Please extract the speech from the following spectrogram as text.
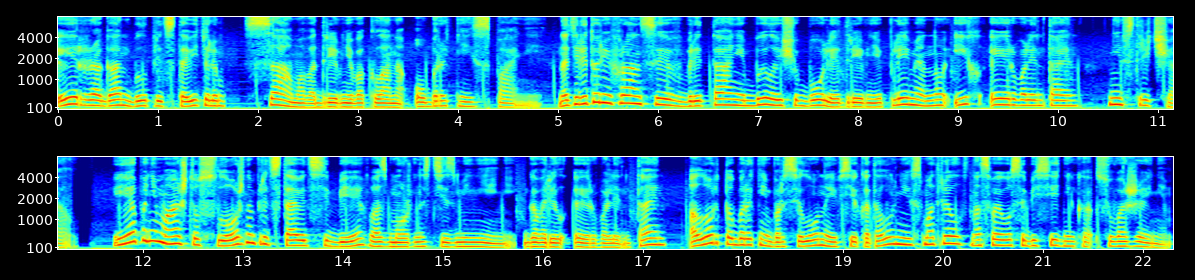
Эйр-Роган был представителем самого древнего клана оборотней Испании. На территории Франции в Британии было еще более древнее племя, но их Эйр-Валентайн не встречал. «И я понимаю, что сложно представить себе возможность изменений», – говорил Эйр Валентайн, а лорд оборотней Барселоны и всей Каталонии смотрел на своего собеседника с уважением.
